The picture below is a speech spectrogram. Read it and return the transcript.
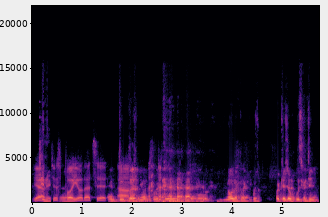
Yeah, Tiene. just Uh, pollo, that's it. En tu Um, español, porque no le practico. Ok, yo please continue.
